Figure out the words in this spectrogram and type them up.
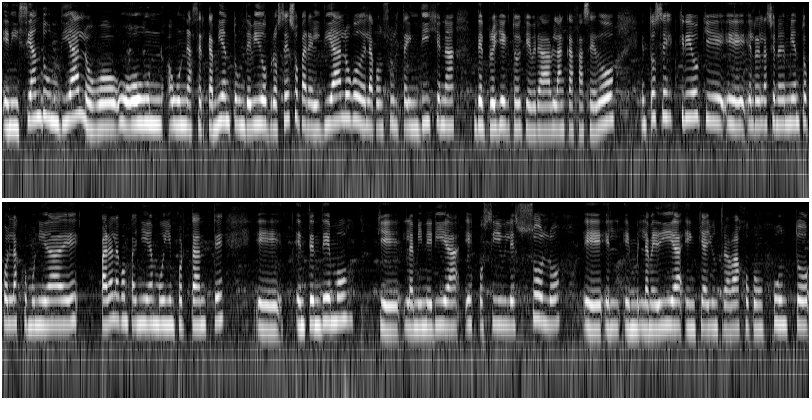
Iniciando un diálogo o un, acercamiento, un debido proceso para el diálogo de la consulta indígena del proyecto de Quebrada Blanca Fase 2. Entonces creo que eh, el relacionamiento con las comunidades para la compañía es muy importante. Eh, entendemos que la minería es posible solo eh, en, la medida en que hay un trabajo conjunto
